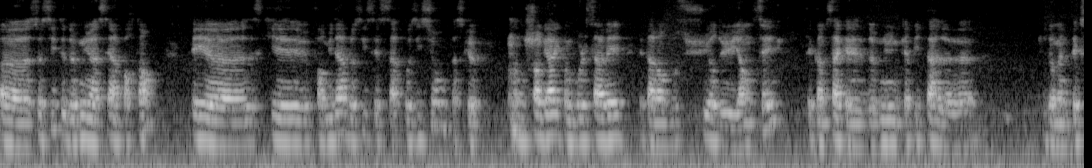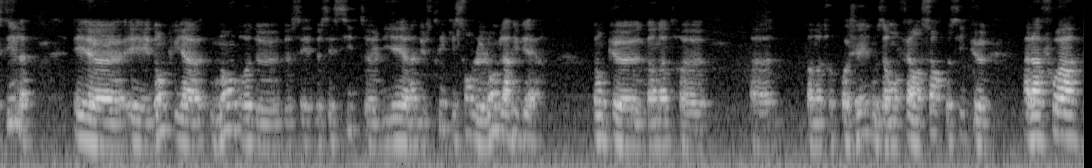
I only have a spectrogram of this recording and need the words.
ce site est devenu assez important. Et ce qui est formidable aussi, c'est sa position, parce que Shanghai, comme vous le savez, est à l'embouchure du Yangtze, C'est comme ça qu'elle est devenue une capitale du domaine textile. Et, donc, il y a nombre de, ces, sites liés à l'industrie qui sont le long de la rivière. Donc, dans, notre, dans notre projet, nous avons fait en sorte aussi que, à la fois,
